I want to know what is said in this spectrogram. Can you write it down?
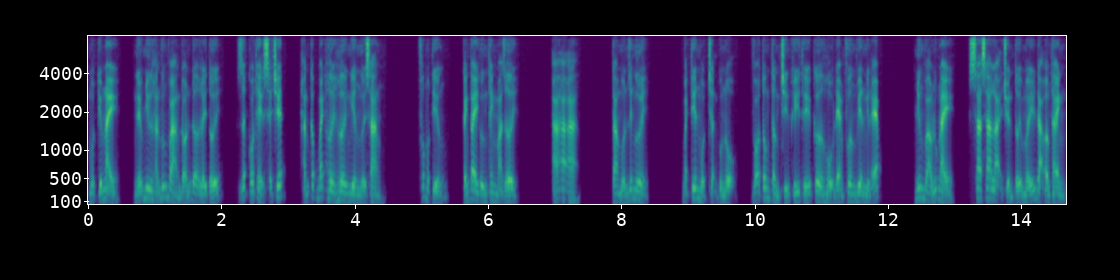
Một kiếm này, nếu như hắn vững vàng đón đỡ lấy tới, rất có thể sẽ chết, hắn cấp bách hơi hơi nghiêng người sang. Phớt một tiếng, cánh tay ứng thanh mà rơi. A a a, ta muốn giết ngươi. Bạch thiên một trận cùng nộ võ tông tầng chín khí thế cơ hồ đem phương viên nghiền ép. Nhưng vào lúc này, xa xa lại chuyển tới mấy đạo âm thanh,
